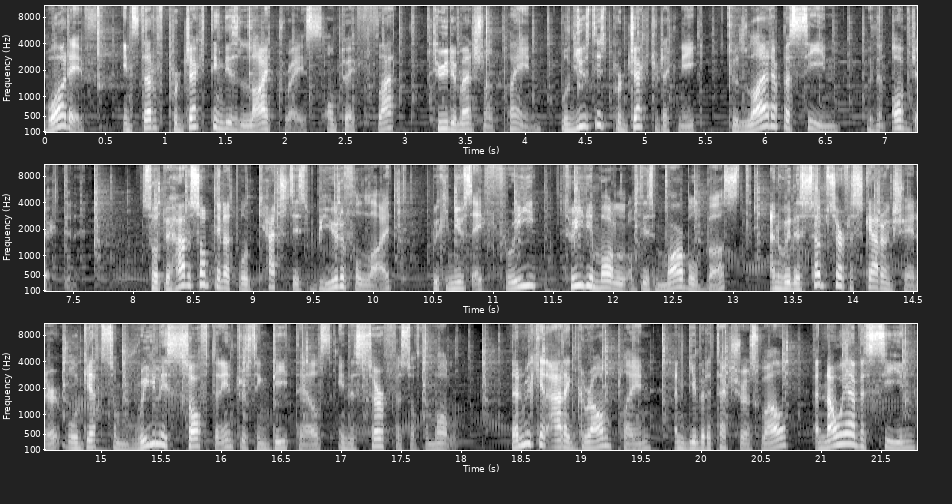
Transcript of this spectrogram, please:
What if, instead of projecting these light rays onto a flat, two-dimensional plane, we'll use this projector technique to light up a scene with an object in it? So to have something that will catch this beautiful light, we can use a free 3D model of this marble bust, and with a subsurface scattering shader, we'll get some really soft and interesting details in the surface of the model. Then we can add a ground plane and give it a texture as well, and now we have a scene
